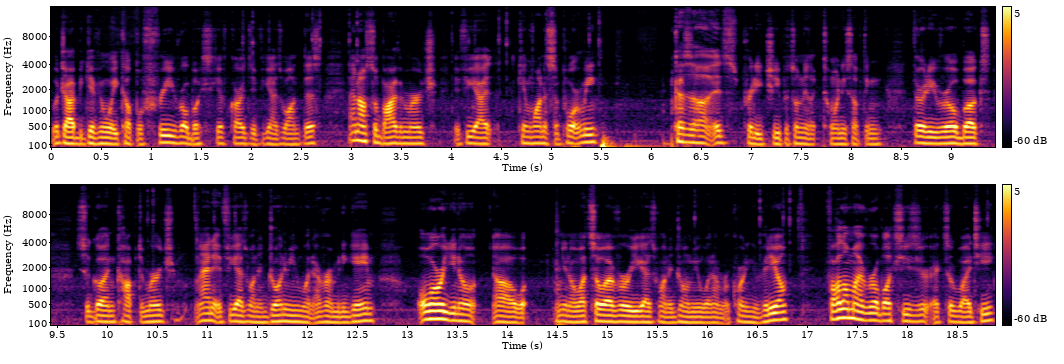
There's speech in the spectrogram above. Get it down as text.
which I'll be giving away a couple free Robux gift cards if you guys want this, and also buy the merch if you guys can want to support me. Because uh, it's pretty cheap. It's only like 20 something, 30 Robux. So go ahead and cop the merch. And if you guys want to join me whenever I'm in a game, or you know, uh, you know, whatsoever you guys want to join me when I'm recording a video, follow my Roblox user ExoidYT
